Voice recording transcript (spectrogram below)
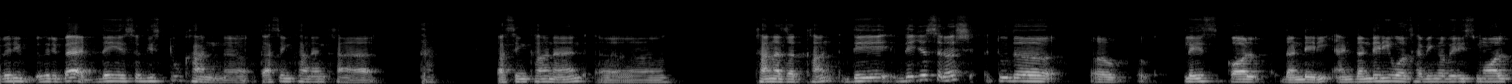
very very bad. They so these two Khan, uh, Qasim Khan and Khan, Qasim Khan and uh, Khan Azad Khan, they they just rush to the uh, place called Danderi, and Danderi was having a very small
